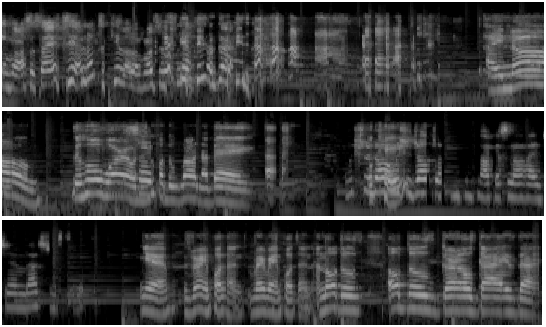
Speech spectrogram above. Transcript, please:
Of our society and not to kill all of us. I know. The whole world. So- for the world, I beg. Uh, we should all we should all just our personal hygiene. That's just it. yeah, it's very important. Very, very important. And all those all those girls, guys that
